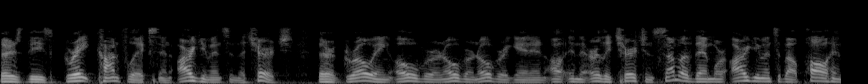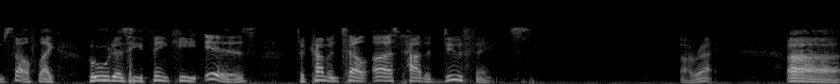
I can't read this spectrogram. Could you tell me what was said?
there's these great conflicts and arguments in the church that are growing over and over and over again in, uh, in the early church, and some of them were arguments about Paul himself, like who does he think he is to come and tell us how to do things? All right uh,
